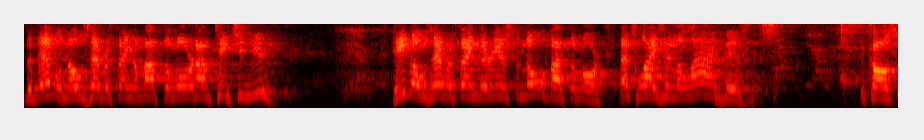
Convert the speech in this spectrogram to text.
the devil knows everything about the Lord I'm teaching you. He knows everything there is to know about the Lord. That's why he's in the lying business. Because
